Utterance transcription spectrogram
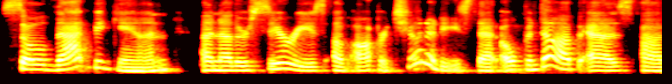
So that began another series of opportunities that mm. opened up as uh,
